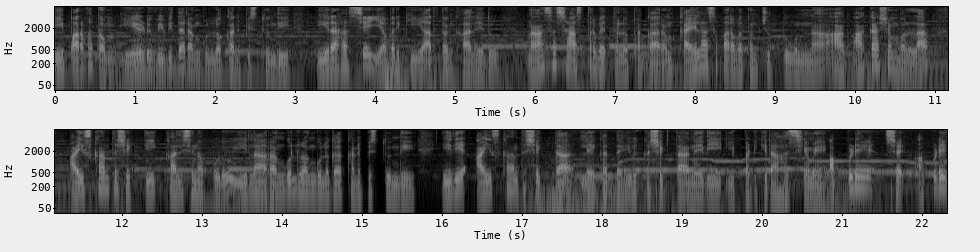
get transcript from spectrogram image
ఈ పర్వతం ఏడు వివిధ రంగుల్లో కనిపిస్తుంది. ఈ రహస్యం ఎవరికీ అర్థం కాలేదు. నాసా శాస్త్రవేత్తల ప్రకారం కైలాస పర్వతం చుట్టూ ఉన్న ఆ- ఆకాశం వల్ల అయస్కాంత శక్తి కలిసినప్పుడు ఇలా రంగులు రంగులుగా కనిపిస్తుంది. ఇది అయస్కాంత శక్తి లేక దైవిక శక్తి అనేది ఇప్పటికీ రహస్యమే. అప్పుడే చై- అప్పుడే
